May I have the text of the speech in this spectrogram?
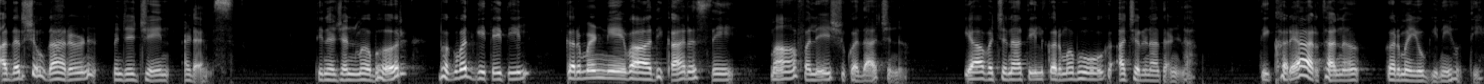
आदर्श उदाहरण म्हणजे जेन ॲडॅम्स. तिनं जन्मभर भगवद्गीतेतील कर्मण्येवा अधिकारस्ते मा फलेषु कदाचन. या वचनातील कर्मभोग आचरणात आणला. ती खऱ्या अर्थानं कर्मयोगिनी होती.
